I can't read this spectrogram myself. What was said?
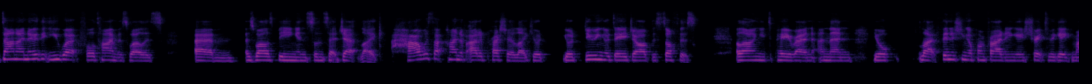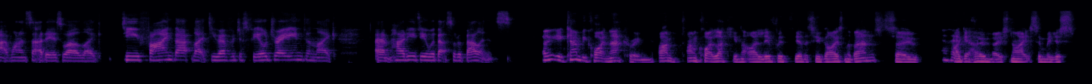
Dan, I know that you work full time as well as um as well as being in Sunset Jet. Like, how is that kind of added pressure? Like you're you're doing your day job, the stuff that's allowing you to pay your rent, and then you're like finishing up on Friday and going straight to a gig. You might have one on Saturday as well. Like, do you find that like do you ever just feel drained and like um how do you deal with that sort of balance? I think it can be quite knackering. I'm I'm quite lucky in that I live with the other two guys in the band, so I get home most nights and we're just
